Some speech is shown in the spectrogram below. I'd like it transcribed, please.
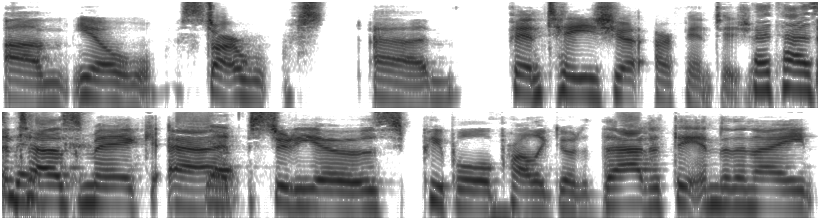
um, you know, Star, um, Fantasia or Fantasia, Fantasmic. Fantasmic at Yep. studios. People will probably go to that at the end of the night.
